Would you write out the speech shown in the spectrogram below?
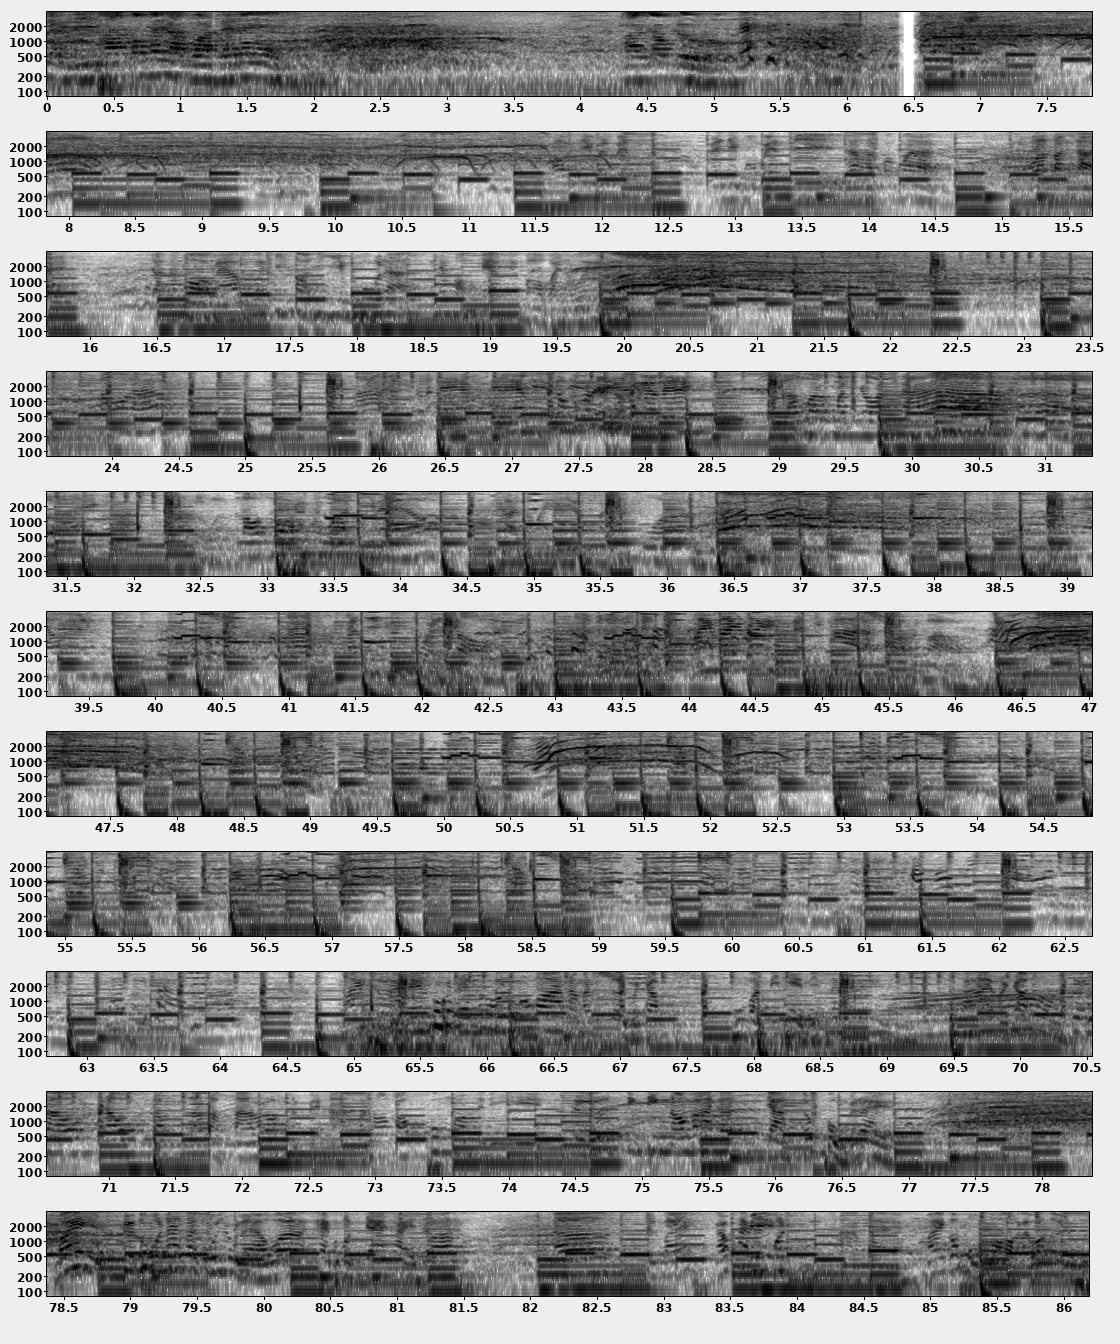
อย่างนี้พระต้องให้รางวัลแน่ๆพระย่อมดูเอาจริงมันเป็นเป็นจริงโมเมนต์ที่น่ารักมากๆแต่ว่าตั้งใจอยากจะบอกนะเมื่อกี้ต คือทุกคนน่าจะรู้อยู่แล้วว่าใครเป็นคนแกล้งใครใช่ปะเออเห็นไหมแล้วใครเป็นคนพุ่งหาใครไม่ก็ผมบอกแล้วว่าเออ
